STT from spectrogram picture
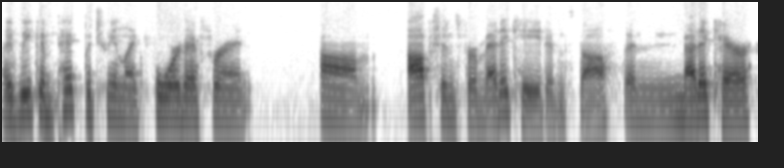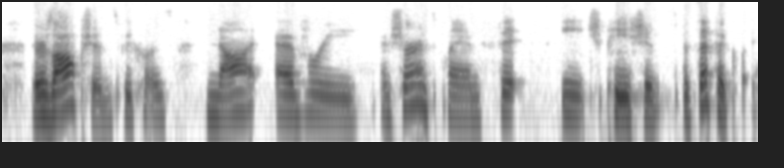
Like we can pick between like four different um, options for Medicaid and stuff and Medicare. There's options because not every insurance plan fits each patient specifically.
